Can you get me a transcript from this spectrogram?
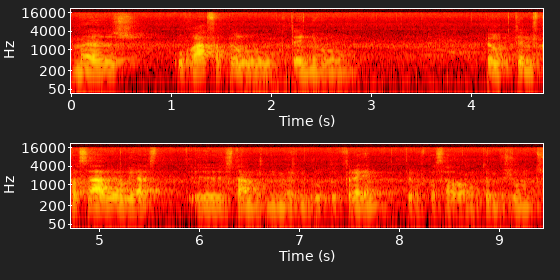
Mas o Rafa, pelo que tenho, pelo que temos passado, aliás, eh, estamos no mesmo grupo de treino, temos passado algum tempo juntos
